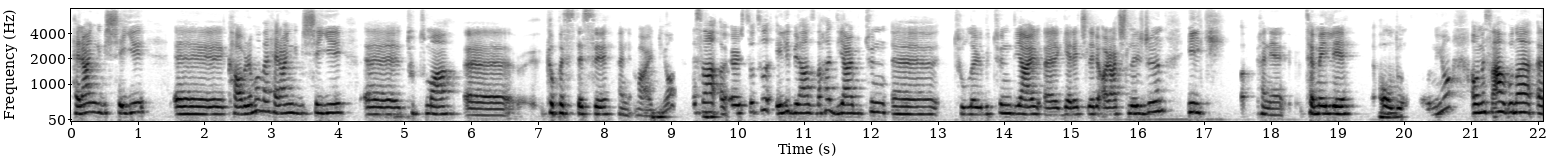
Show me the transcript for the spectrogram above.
herhangi bir şeyi e, kavrama ve herhangi bir şeyi e, tutma e, kapasitesi hani var diyor. Mesela Aristotle eli biraz daha diğer bütün e, tool'ları, bütün diğer e, gereçleri, araçların ilk hani temeli olduğunu savunuyor. Ama mesela buna e,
